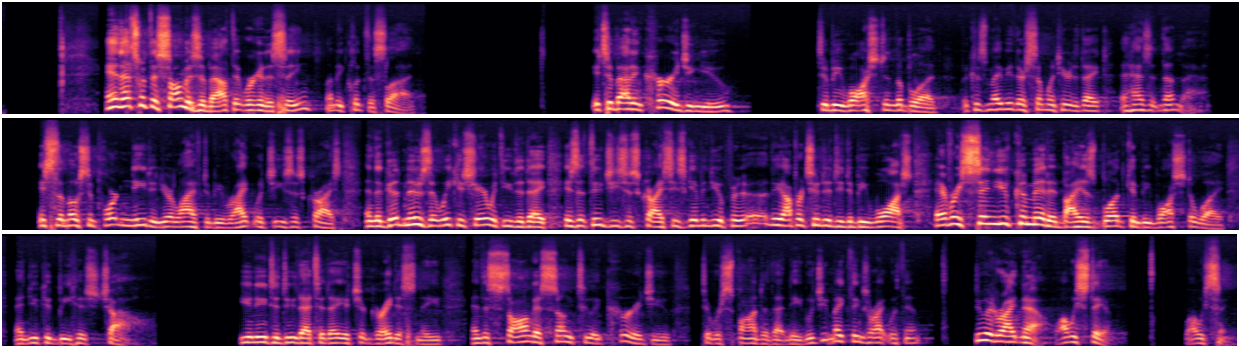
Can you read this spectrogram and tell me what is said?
And that's what this song is about that we're going to sing. Let me click the slide. It's about encouraging you to be washed in the blood because maybe there's someone here today that hasn't done that. It's the most important need in your life to be right with Jesus Christ. And the good news that we can share with you today is that through Jesus Christ, He's given you uh, the opportunity to be washed. Every sin you've committed by His blood can be washed away, and you could be His child. You need to do that today. It's your greatest need. And this song is sung to encourage you to respond to that need. Would you make things right with Him? Do it right now while we stand, while we sing.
